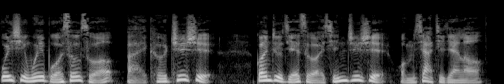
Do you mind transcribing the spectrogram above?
微信、微博搜索“百科知识”，关注解锁新知识。我们下期见喽。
